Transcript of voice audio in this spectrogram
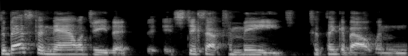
The best analogy that sticks out to me to think about when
